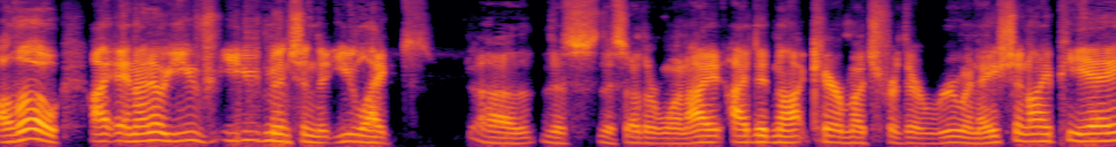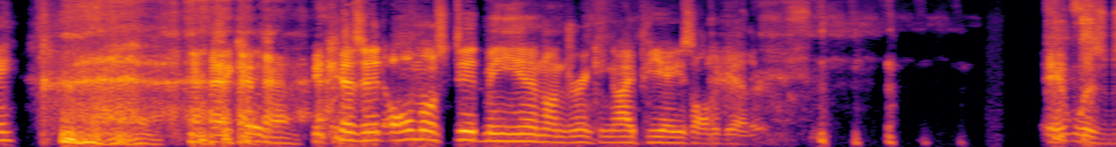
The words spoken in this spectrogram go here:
although I and I know you've you've mentioned that you liked uh, this this other one. I I did not care much for their Ruination IPA because because it almost did me in on drinking IPAs altogether. It was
